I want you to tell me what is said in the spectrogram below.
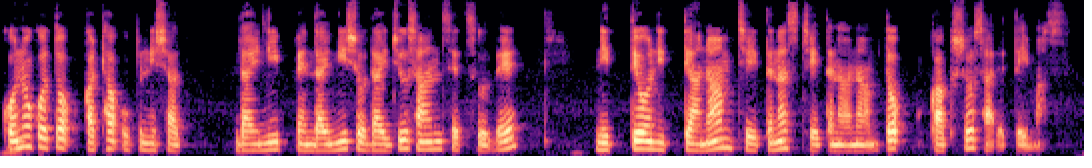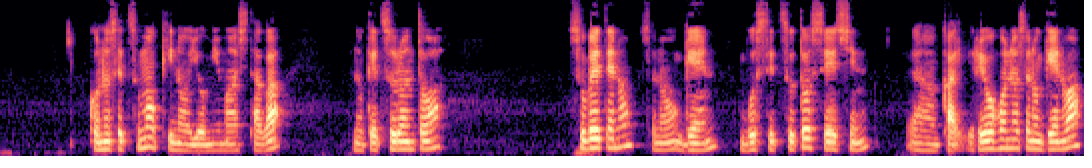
このこと、カタウプニシャ第2編第2章第13節で、ニッティオニッティアナムチェイタナスチェイタナナムと確証されています。この説も昨日読みましたが、の結論とは、すべてのその弦、物質と精神界、両方のその弦は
